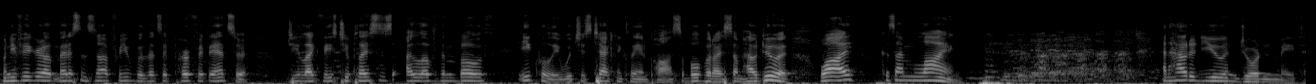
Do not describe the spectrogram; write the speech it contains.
When you figure out medicine's not for you, but that's a perfect answer. Do you like these two places? I love them both equally, which is technically impossible, but I somehow do it. Why? Because I'm lying. and how did you and Jordan meet?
